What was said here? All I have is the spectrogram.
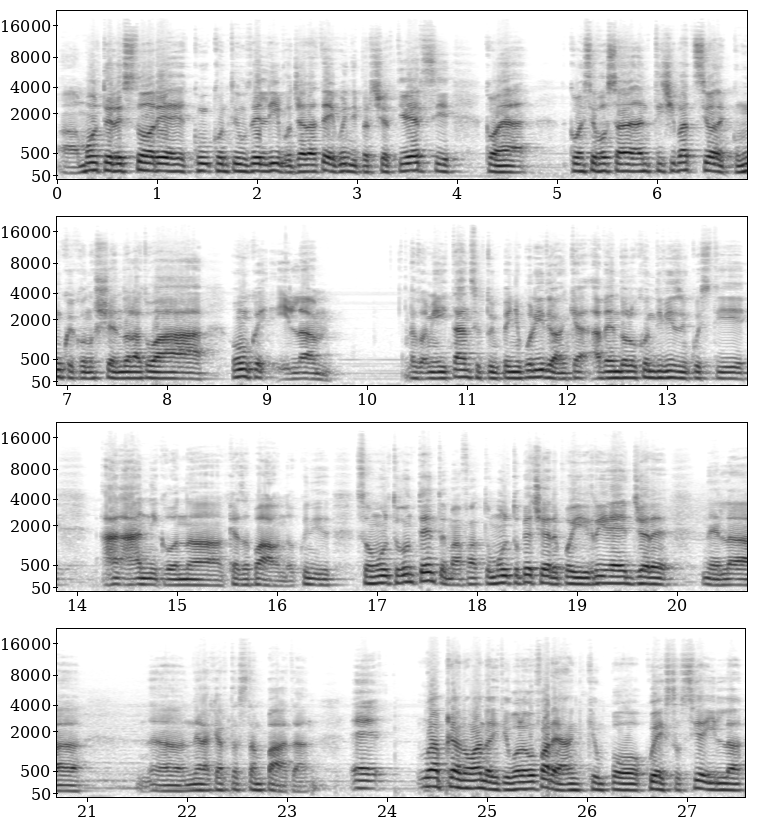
uh, molte delle storie con- contenute nel libro già da te, quindi per certi versi come, come se fosse un'anticipazione, comunque conoscendo la tua, comunque il, la tua militanza, il tuo impegno politico, anche avendolo condiviso in questi anni con uh, Casa Pound. Quindi sono molto contento e mi ha fatto molto piacere poi rileggere nella, eh, nella carta stampata. E una prima domanda che ti volevo fare è anche un po' questo, ossia il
